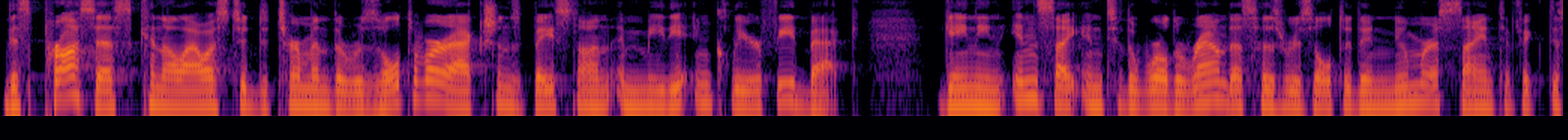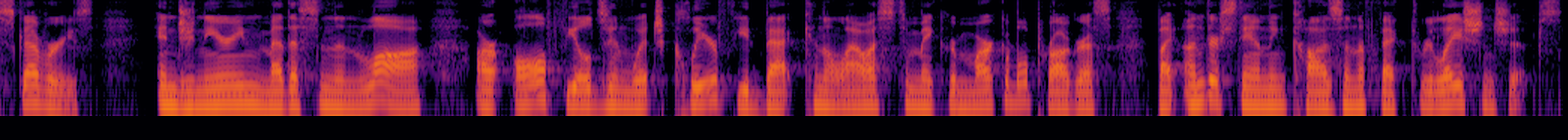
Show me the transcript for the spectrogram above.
This process can allow us to determine the result of our actions based on immediate and clear feedback. Gaining insight into the world around us has resulted in numerous scientific discoveries. Engineering, medicine, and law are all fields in which clear feedback can allow us to make remarkable progress by understanding cause and effect relationships.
